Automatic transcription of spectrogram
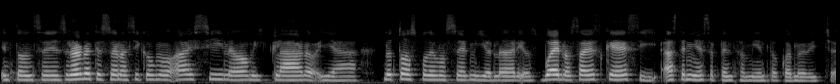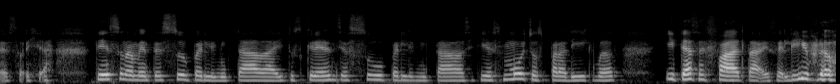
Entonces realmente suena así como, ay sí, Naomi, claro, ya, no todos podemos ser millonarios. Bueno, ¿sabes qué? Si has tenido ese pensamiento cuando he dicho eso, ya, tienes una mente súper limitada y tus creencias súper limitadas y tienes muchos paradigmas y te hace falta ese libro.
